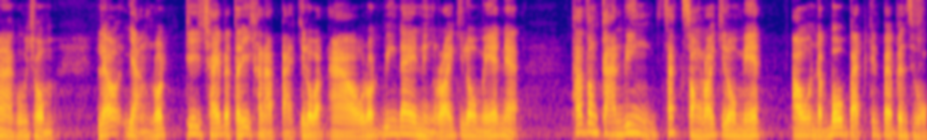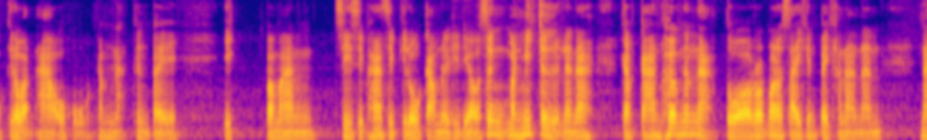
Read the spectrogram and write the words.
มากๆคุณผู้ชม แล้วอย่างรถที่ใช้แบตเตอรี่ขนาด 8 กิโลวัตต์อาวรถวิ่งได้ 100 กิโลเมตรเนี่ยถ้าต้องการวิ่งสัก 200 กิโลเมตรเอาดับเบิลแบตขึ้นไปเป็น 16 กิโลวัตต์อาวโอ้โหน้ำหนักขึ้นไปอีกประมาณ 40-50 กิโลกรัมเลยทีเดียว ซึ่งมันไม่จืดเลยนะกับการเพิ่มน้ำหนักตัวรถมอเตอร์ไซค์ขึ้นไปขนาดนั้นไหน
